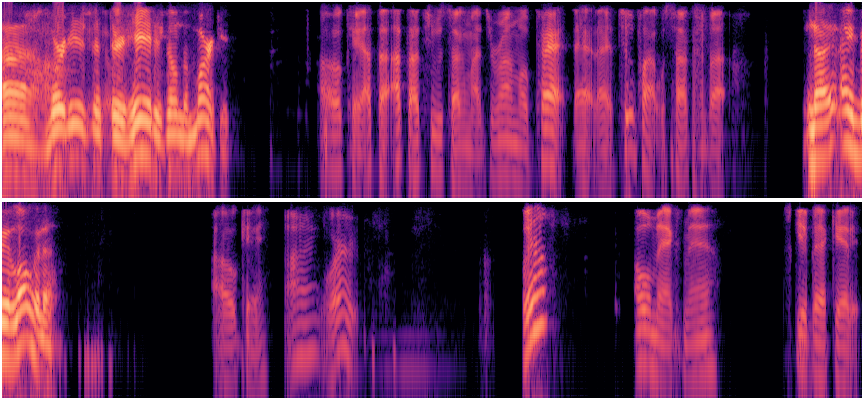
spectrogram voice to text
Uh, word is that their head is on the market. Oh, okay, I thought I thought you was talking about Geronimo Pratt that that Tupac was talking about. No, it ain't been long enough. Oh, okay. All right. Word. Well, Olmecs, man. Let's get back at it.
